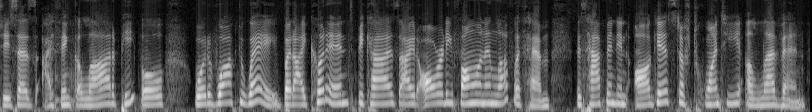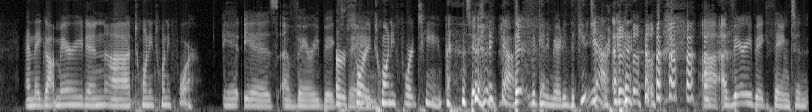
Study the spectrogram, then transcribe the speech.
She says, I think a lot of people would have walked away, but I couldn't because I'd already fallen in love with him. This happened in August of 2011, and they got married in uh, 2024. It is a very big Or, thing. sorry, 2014. yeah. they're, they're getting married in the future. Yeah. uh, a very big thing to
